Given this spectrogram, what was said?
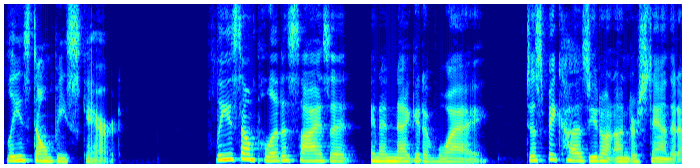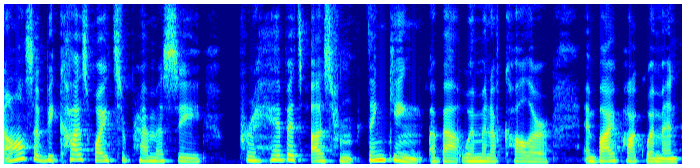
please don't be scared. Please don't politicize it in a negative way just because you don't understand it. And also because white supremacy prohibits us from thinking about women of color and BIPOC women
